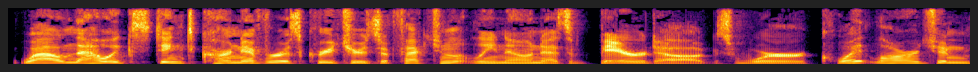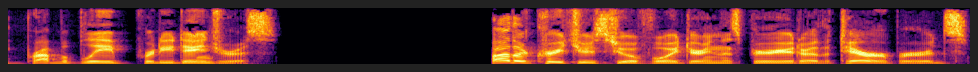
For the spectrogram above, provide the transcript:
while now extinct carnivorous creatures affectionately known as bear dogs were quite large and probably pretty dangerous. Other creatures to avoid during this period are the terror birds,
